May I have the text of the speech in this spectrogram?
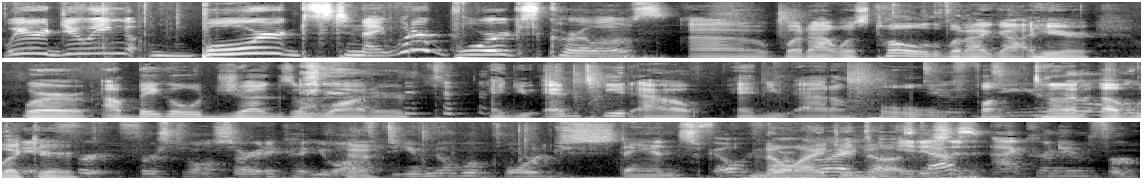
we're doing Borgs tonight. What are Borgs, Carlos? Uh, what I was told when I got here were a big old jugs of water, and you empty it out, and you add a whole Do- fuck do ton know- of okay, liquor. fir- first of all, sorry to cut you off. Yeah. Do you know what Borg stands for? No, I do not. It is an acronym for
